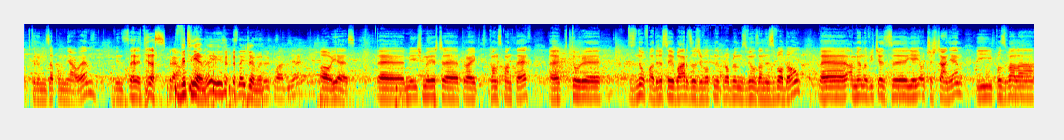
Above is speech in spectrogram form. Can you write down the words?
o którym zapomniałem, więc teraz sprawdzę. Wytniemy i znajdziemy. Dokładnie. O, jest. E, mieliśmy jeszcze projekt Conspantech, e, który znów adresuje bardzo żywotny problem związany z wodą, e, a mianowicie z jej oczyszczaniem i pozwala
